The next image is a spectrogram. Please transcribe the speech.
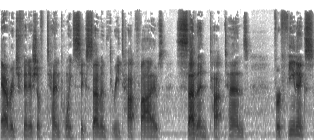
average finish of 10.67, three top fives, seven top tens. For Phoenix,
